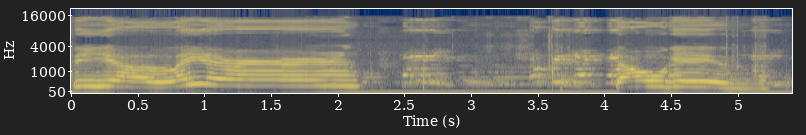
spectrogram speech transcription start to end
See ya later, Don't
